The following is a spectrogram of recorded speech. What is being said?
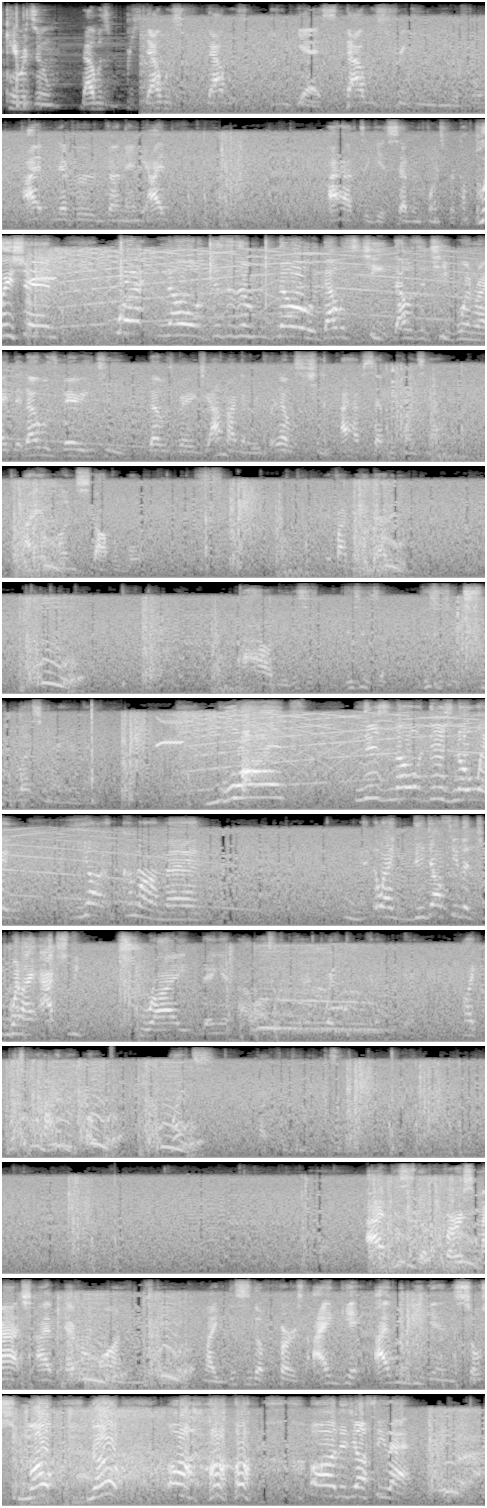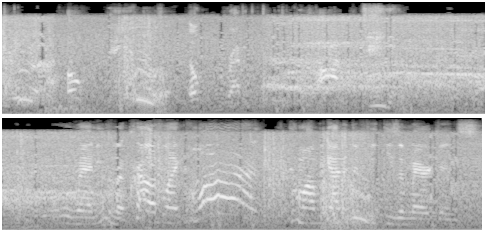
Okay, resume. That was that was that was yes, that was freaking beautiful. I've never done any. I I have to get seven points for completion. What? No, this is a no. That was cheap. That was a cheap win right there. That was very cheap. That was very cheap. I'm not gonna replay. That was cheap. I have seven points now. I am unstoppable. If I made that. Wow, dude, this is this is a this is a true lesson right here, man. What? There's no, there's no way. Y'all, come on, man. Like, did y'all see the when I actually tried? Dang it, I lost it. Wait, get up, get up. Like, what's going on? Oh, what? I freaking I, this is the first match I've ever won in this game. Like, this is the first. I get, I would be getting so smoked. No! Oh, oh, oh did y'all see that? Oh, it. Oh, grab it. Ah, dang it. Oh, man, even the crowd's like, come on. Come on, we gotta defeat these Americans.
